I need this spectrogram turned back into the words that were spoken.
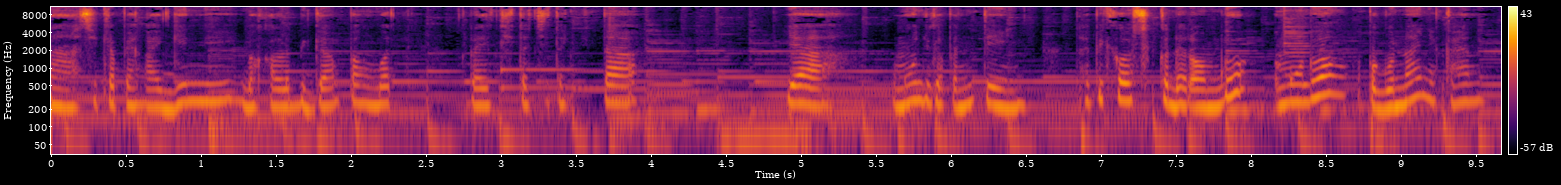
Nah, sikap yang kayak gini bakal lebih gampang buat meraih cita-cita kita. Ya, ngomong juga penting. Tapi kalau sekedar omdo, omong doang apa gunanya kan?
